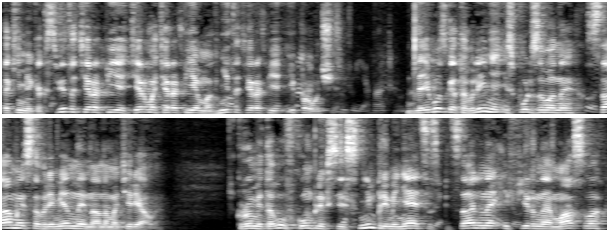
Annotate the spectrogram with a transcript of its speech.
такими как светотерапия, термотерапия, магнитотерапия и прочее. Для его изготовления использованы самые современные наноматериалы. Кроме того, в комплексе с ним применяется специальное эфирное масло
